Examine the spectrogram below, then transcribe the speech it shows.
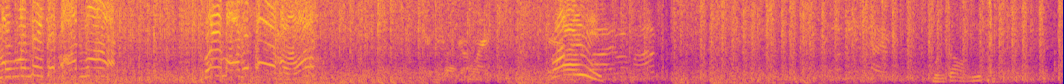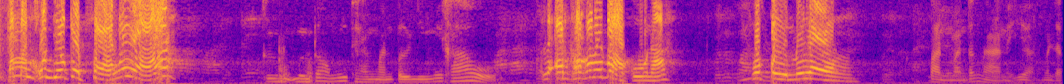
ลุงมันนี่จะทันน่ะเฮ้ยหมาจะแตกเหรอเฮ้ยมึงก็เอามีดถ้ามันคนเดียวเก็บสองเลยเหรอ คือมึงต้องเอามีดแทงมันปืนยิงไม่เข้า และแอนเขาก็ไม่บอกกูนะว่าปืนไม่แรง ปั่นมันตั้งนานไอ้เหี้ยมันจะ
